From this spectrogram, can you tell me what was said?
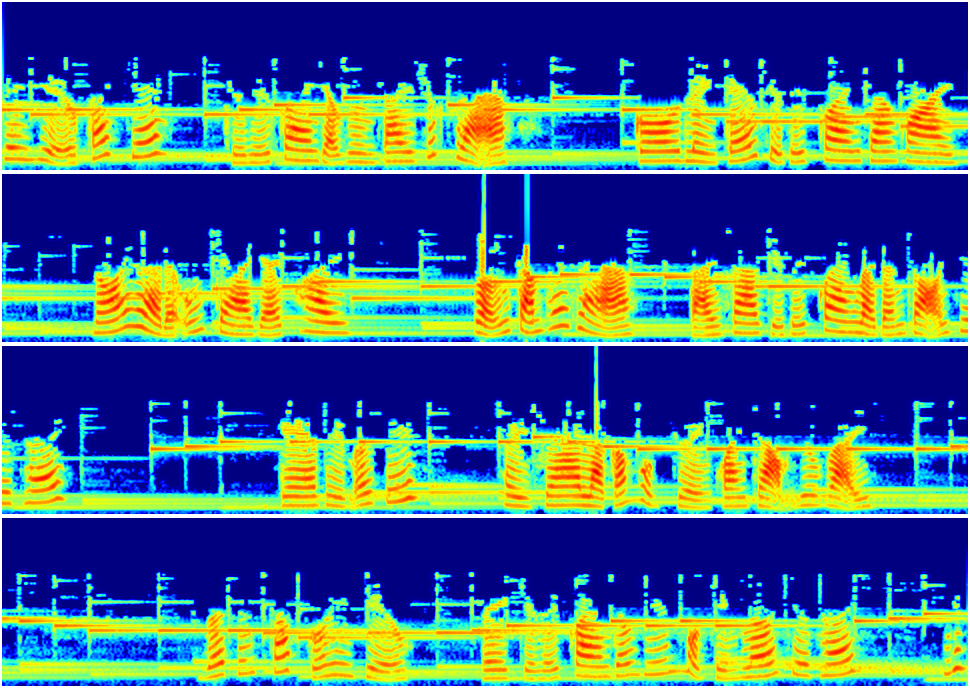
Khi Diệu phát giác, Triệu Thủy Quan dạo gần tay rất lạ. Cô liền kéo Triệu Thủy Quan ra ngoài, nói là để uống trà giải khuây. Vẫn cảm thấy lạ, tại sao chị Thủy quang lại rảnh rỗi như thế? Nghe thì mới biết, thì ra là có một chuyện quan trọng như vậy. Với tính cách của Hi Diệu, việc chị Thủy quang giấu giếm một chuyện lớn như thế nhất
